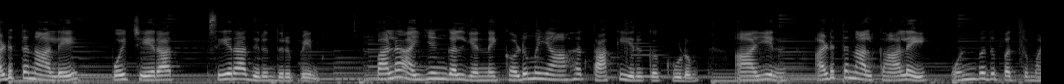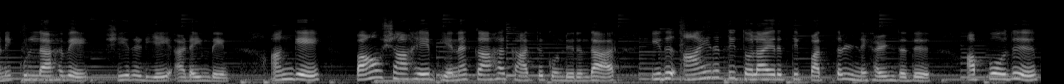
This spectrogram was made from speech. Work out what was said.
அடுத்த நாளே போய் சேரா சேராதிருந்திருப்பேன். பல ஐயங்கள் என்னை கடுமையாக தாக்கி இருக்கக்கூடும் ஆயின் அடுத்த நாள் காலை ஒன்பது பத்து மணிக்குள்ளாகவே ஷீரடியை அடைந்தேன். அங்கே பாவ் சாஹேப் எனக்காக காத்து கொண்டிருந்தார். இது ஆயிரத்தி தொள்ளாயிரத்தி பத்தில் நிகழ்ந்தது. அப்போது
